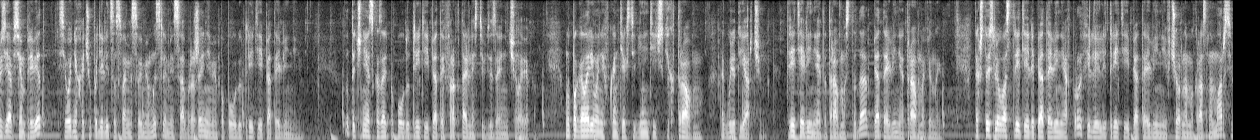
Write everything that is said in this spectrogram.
Друзья, всем привет! Сегодня хочу поделиться с вами своими мыслями и соображениями по поводу третьей и пятой линии. Ну, точнее сказать, по поводу третьей и пятой фрактальности в дизайне человека. Мы поговорим о них в контексте генетических травм, так будет ярче. Третья линия – это травма стыда, пятая линия – травма вины. Так что если у вас третья или пятая линия в профиле или третья и пятая линии в черном и красном Марсе,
